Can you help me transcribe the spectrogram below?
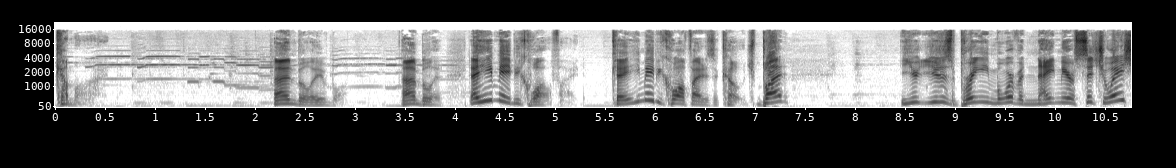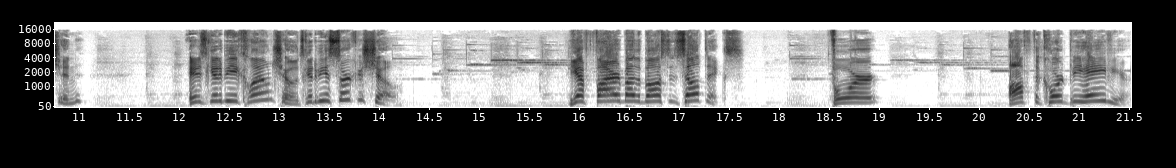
Come on. Unbelievable. Unbelievable. Now, he may be qualified. Okay. He may be qualified as a coach, but you're, you're just bringing more of a nightmare situation, and it's going to be a clown show. It's going to be a circus show. He got fired by the Boston Celtics for off the court behavior.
